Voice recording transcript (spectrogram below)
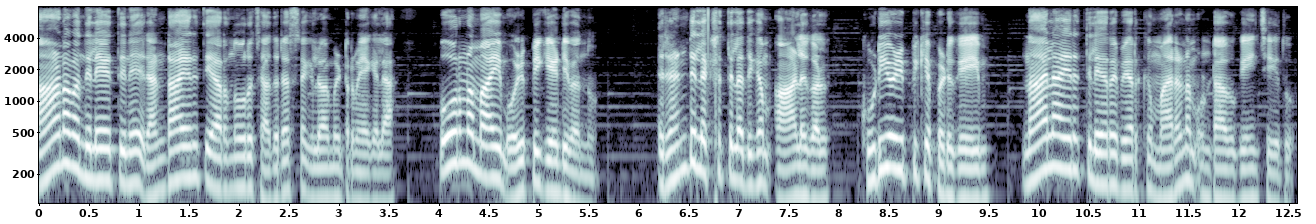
ആണവ നിലയത്തിന് രണ്ടായിരത്തി അറുന്നൂറ് ചതുരശ്ര കിലോമീറ്റർ മേഖല പൂർണമായും ഒഴിപ്പിക്കേണ്ടി വന്നു. രണ്ട് ലക്ഷത്തിലധികം ആളുകൾ കുടിയൊഴിപ്പിക്കപ്പെടുകയും നാലായിരത്തിലേറെ പേർക്ക് മരണം ഉണ്ടാവുകയും ചെയ്തു.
